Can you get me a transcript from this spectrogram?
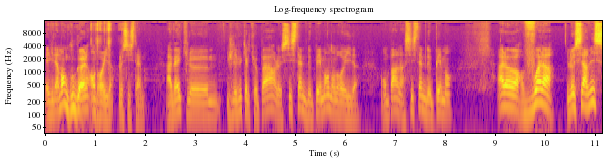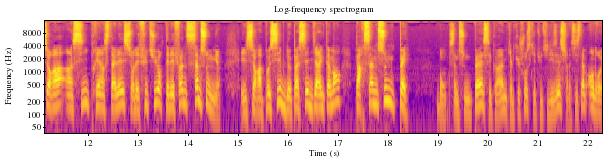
évidemment Google, Android, le système, avec le, je l'ai vu quelque part, le système de paiement d'Android. On parle d'un système de paiement. Alors voilà, le service sera ainsi préinstallé sur les futurs téléphones Samsung. Il sera possible de passer directement par Samsung Pay. Bon, Samsung Pay, c'est quand même quelque chose qui est utilisé sur les systèmes Android.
